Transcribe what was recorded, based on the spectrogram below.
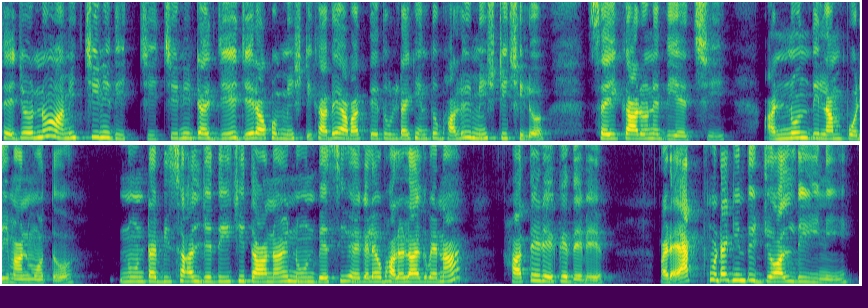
সেই জন্য আমি চিনি দিচ্ছি। চিনিটা যে যেরকম মিষ্টি খাবে, আবার তেঁতুলটা কিন্তু ভালোই মিষ্টি ছিল। সেই কারণে দিয়েছি। আর নুন দিলাম পরিমাণ মতো। নুনটা বিশাল যে দিয়েছি তা নয়, নুন বেশি হয়ে গেলেও ভালো লাগবে না। হাতে রেখে দেবে। আর এক ফোঁটা কিন্তু জল দিইনি।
